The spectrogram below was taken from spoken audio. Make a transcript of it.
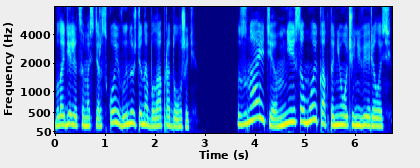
владелица мастерской вынуждена была продолжить. Знаете, мне и самой как-то не очень верилось.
